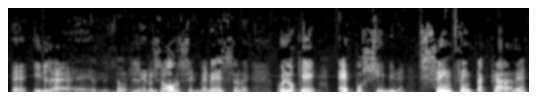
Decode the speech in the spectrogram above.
eh, il, eh, risorse, le risorse, il benessere, quello che è possibile, senza intaccare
